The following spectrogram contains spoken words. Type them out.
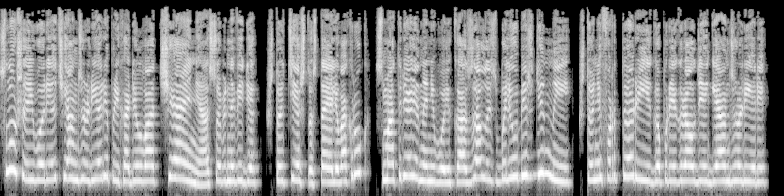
Слушая его речи, Анжельери приходил в отчаяние, особенно видя, что те, что стояли вокруг, смотрели на него и, казалось, были убеждены, что не Форториго проиграл деньги Анжельери,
